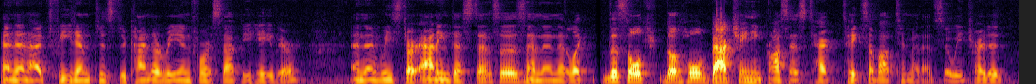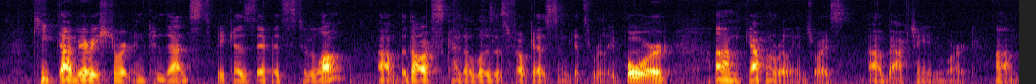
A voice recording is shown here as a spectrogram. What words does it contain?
and then I'd feed him just to kind of reinforce that behavior. And then we start adding distances, and then it, like this whole the whole back chaining process takes about two minutes. So we try to keep that very short and condensed because if it's too long, um, the dog kind of loses focus and gets really bored. Um, Kaplan really enjoys um, back chaining work. Um,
